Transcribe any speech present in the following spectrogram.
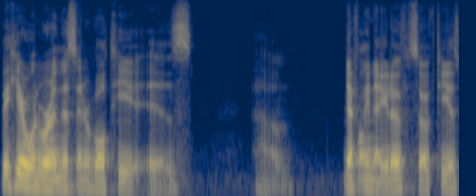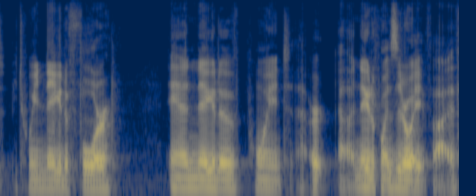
But here, when we're in this interval, t is um, definitely negative. So if t is between negative 4 and negative point, or uh, negative 0.085,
